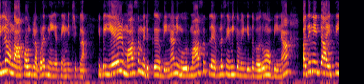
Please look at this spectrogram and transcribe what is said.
இல்லை உங்கள் அக்கௌண்ட்டில் கூட நீங்கள் சேமிச்சுக்கலாம். இப்போ ஏழு மாதம் இருக்குது அப்படின்னா நீங்கள் ஒரு மாதத்தில் எவ்வளோ சேமிக்க வேண்டியது வரும் அப்படின்னா பதினெட்டாயிரத்தி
